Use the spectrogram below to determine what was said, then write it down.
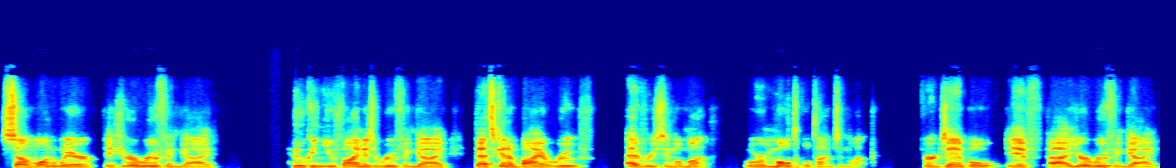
someone where if you're a roofing guy, who can you find as a roofing guy that's going to buy a roof every single month or multiple times a month? For example, if uh, you're a roofing guy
